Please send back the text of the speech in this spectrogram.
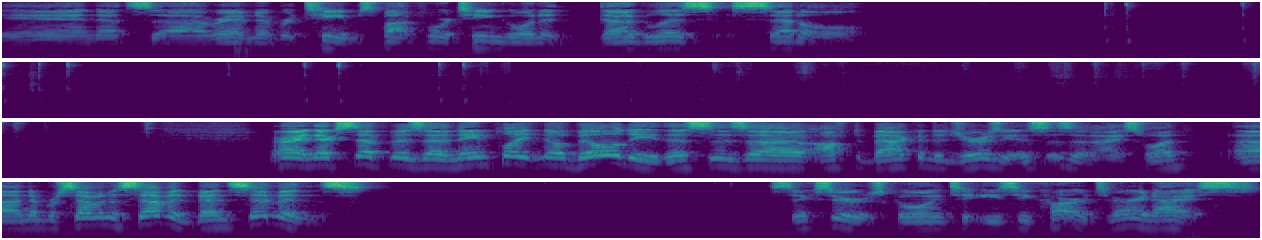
And that's uh, random number team. Spot 14 going to Douglas Settle. All right, next up is uh, nameplate nobility. This is uh, off the back of the jersey. This is a nice one. Uh, number seven to seven, Ben Simmons. Sixers going to EC cards. Very nice.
